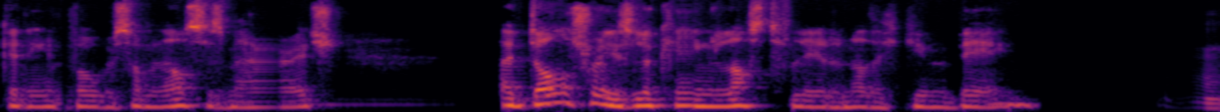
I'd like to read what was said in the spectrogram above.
getting involved with someone else's marriage adultery is looking lustfully at another human being mm-hmm.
